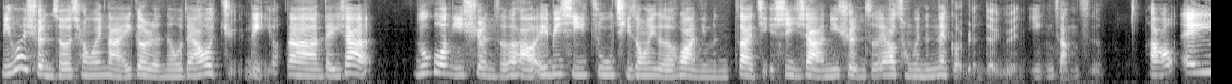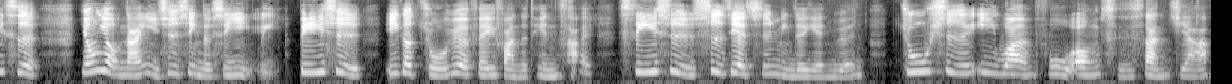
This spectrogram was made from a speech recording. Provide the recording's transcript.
你会选择成为哪一个人呢？我等下会举例哦。那等一下，如果你选择好 A、B、C 猪其中一个的话，你们再解释一下你选择要成为的那个人的原因，这样子。好，A 是拥有难以置信的吸引力，B 是一个卓越非凡的天才，C 是世界知名的演员，猪是亿万富翁慈善家。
